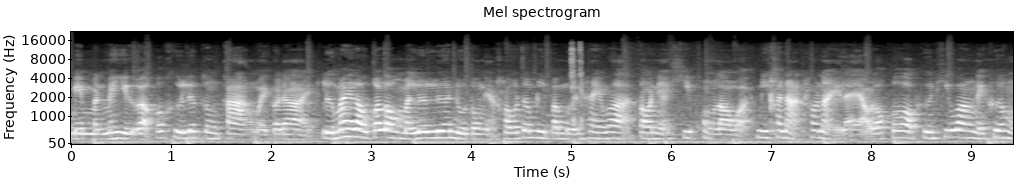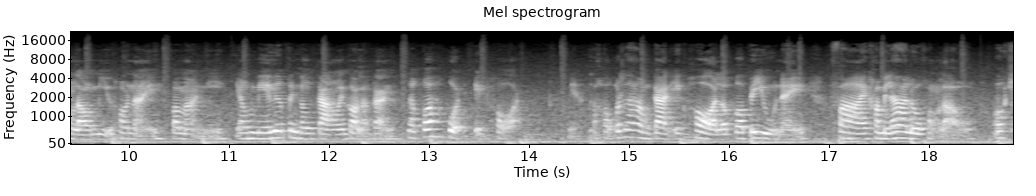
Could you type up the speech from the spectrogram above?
เมมมันไม่เยอะอะก็คือเลือกกลางๆ ไว้ก็ได้ หรือไม่เราก็ลองมาเลื่อนๆดูตรงเนี้ยเขาก็จะมีประเมินให้ว่าตอนเนี้ยคลิปของเราอะมีขนาดเท่าไหนแล้ว แล้วก็พื้นที่ว่างในเครื่องของเรามีอยู่เท่าไหนประมาณนี้ยังเมเลือกเป็นกลางๆไว้ก่อนแล้วกัน แล้วก็กด export เนี่ยแล้วเขาก็จะทำการ export แล้วก็ไปอยู่ในไฟล์ Camera Raw ของเรา โอเค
